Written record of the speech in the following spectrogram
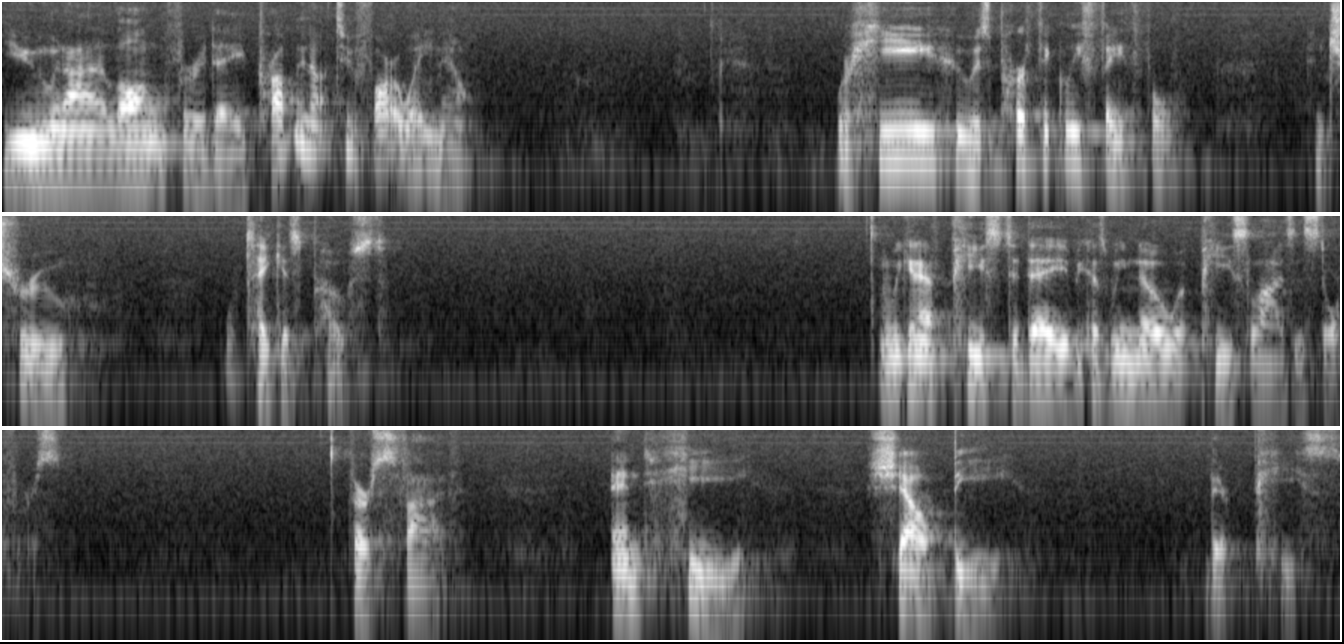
You and I long for a day, probably not too far away now, where he who is perfectly faithful and true will take his post. And we can have peace today because we know what peace lies in store for us verse 5. And he shall be their peace.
